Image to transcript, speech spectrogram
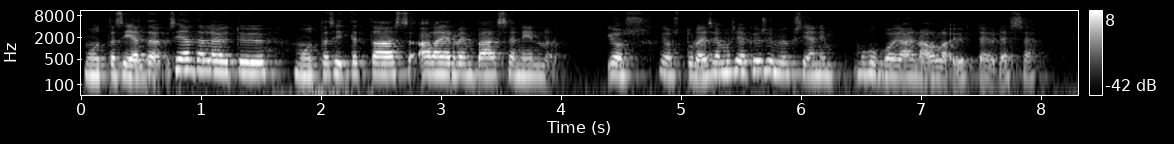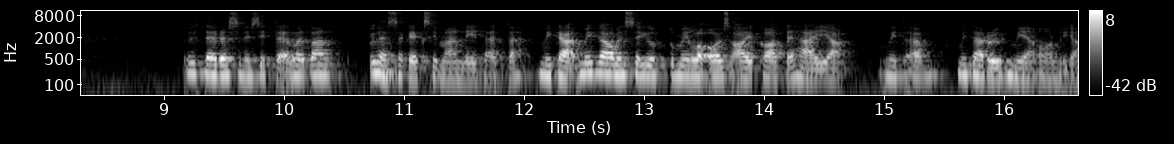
Mutta sieltä, sieltä löytyy, mutta sitten taas Alajärven päässä, niin jos, jos tulee sellaisia kysymyksiä, niin muuhun voi aina olla yhteydessä. Yhteydessä, niin sitten aletaan yhdessä keksimään niitä, että mikä, mikä olisi se juttu, milloin olisi aikaa tehdä ja mitä, mitä ryhmiä on ja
